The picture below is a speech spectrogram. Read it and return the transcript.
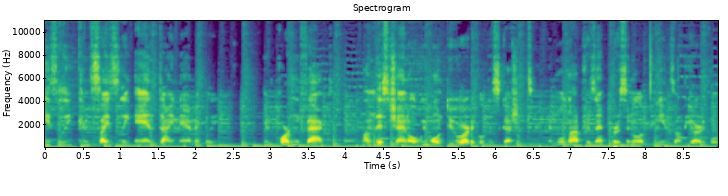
easily, concisely, and dynamically. Important fact on this channel, we won't do article discussions and will not present personal opinions on the article.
